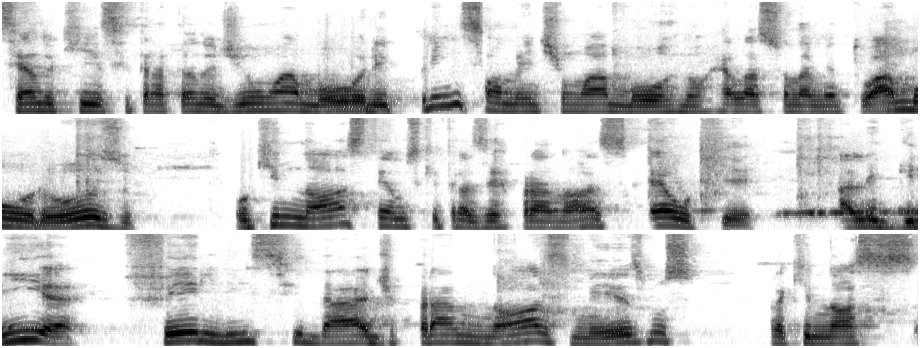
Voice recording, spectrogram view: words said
sendo que se tratando de um amor e principalmente um amor no relacionamento amoroso, o que nós temos que trazer para nós é o quê? Alegria, felicidade para nós mesmos, para que nós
